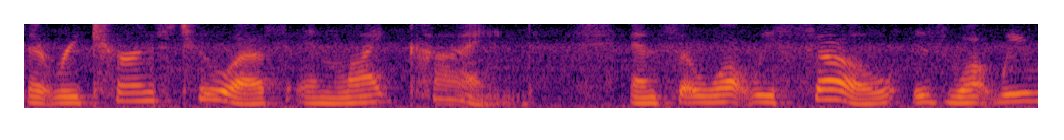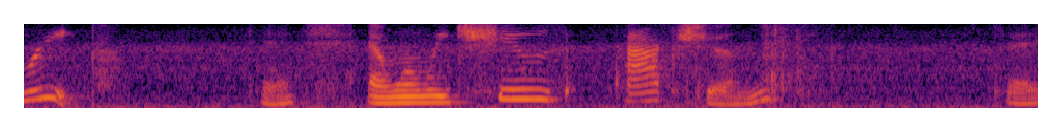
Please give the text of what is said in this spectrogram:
that returns to us in like kind. And so what we sow is what we reap. Okay? And when we choose actions, okay,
